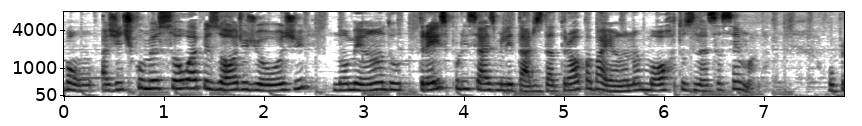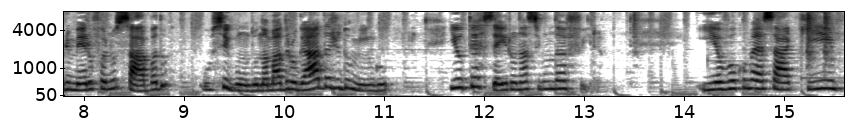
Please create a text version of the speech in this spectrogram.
Bom, a gente começou o episódio de hoje nomeando três policiais militares da tropa baiana mortos nessa semana. O primeiro foi no sábado, o segundo na madrugada de domingo e o terceiro na segunda-feira. E eu vou começar aqui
